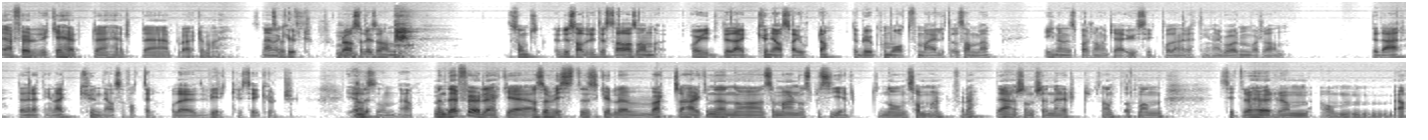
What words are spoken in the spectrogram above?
jeg føler ikke helt, eh, helt uh, player til meg. sånn Nei, men sett. kult. For det er også litt sånn som, Du sa det litt i stad, sånn Oi, det der kunne jeg også ha gjort, da. Det blir jo på en måte for meg litt av det samme. Ikke nødvendigvis bare sånn ok, jeg er usikker på den retningen jeg går, men bare sånn Det der, den retningen der kunne jeg også fått til, og det virker sykt kult. Ja, det- er sånn, ja. Men det føler jeg ikke Altså Hvis det skulle vært, så er det ikke det noe som er noe spesielt nå om sommeren for det. Det er sånn generelt. sant? At man sitter og hører om, om ja,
